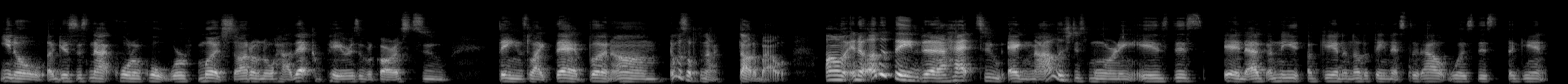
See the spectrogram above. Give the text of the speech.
you know, I guess it's not quote unquote worth much. So I don't know how that compares in regards to things like that. But um, it was something I thought about. Um, and the other thing that I had to acknowledge this morning is this, and I, again, another thing that stood out was this again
